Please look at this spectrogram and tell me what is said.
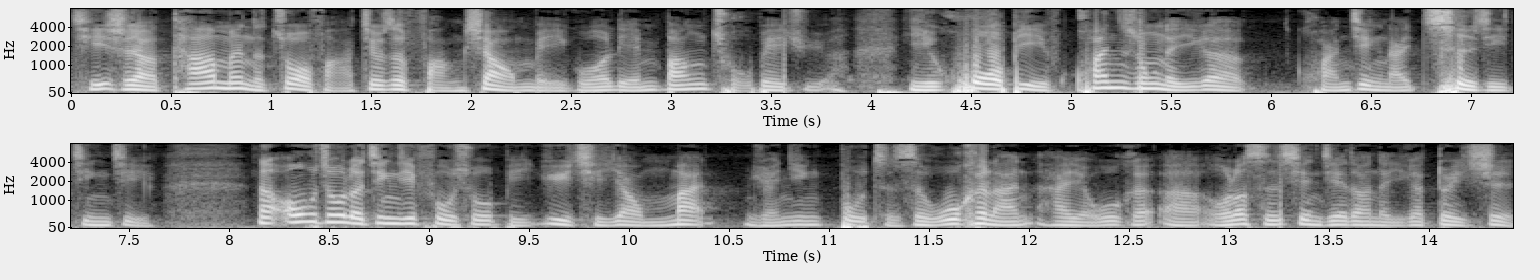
其实啊，他们的做法就是仿效美国联邦储备局啊，以货币宽松的一个环境来刺激经济。那欧洲的经济复苏比预期要慢，原因不只是乌克兰，还有乌克呃俄罗斯现阶段的一个对峙。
